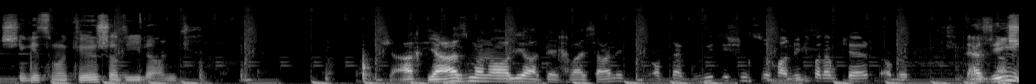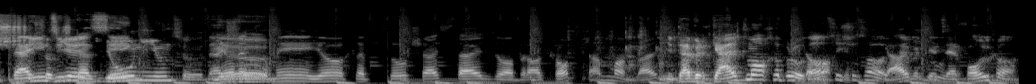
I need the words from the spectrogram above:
Ich schick jetzt mal Kirscher die Einladung. Ist acht Jahre, Mann, Ali, Alter. Ich weiß auch nicht, ob der gut ist und so. Ich habe nichts von ihm gehört, aber. Der singt, der stehen ist so wie singt. Joni und so. Der, Ja, ist so mehr, ja, ich glaube, so scheiß Style, so, aber halt trotzdem, Mann, weißt du? der wird Geld machen, Bro, Der das ist es halt. Geld, Der wird jetzt. Erfolg haben.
